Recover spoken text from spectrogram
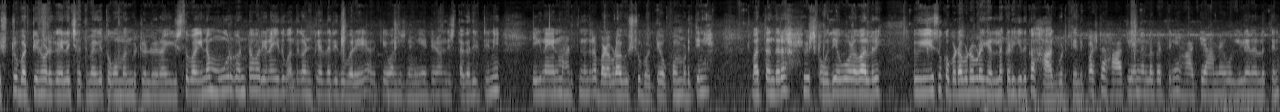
ಇಷ್ಟು ಬಟ್ಟೆ ನೋಡಿ ಕೈಲಿ ಛತ್ ಮ್ಯಾಗೆ ತೊಗೊಂಬಂದ್ಬಿಟ್ಟಿನ್ರಿ ನಾ. ಇಷ್ಟು ಬ ಇನ್ನೂ ಮೂರು ಗಂಟೆವರೆ, ಇನ್ನೂ ಇದು ಒಂದು ಗಂಟೆ ಅದ ರೀ ಇದು ಬರೀ. ಅದಕ್ಕೆ ಒಂದಿಷ್ಟು ನೆನೆ ಇಟ್ಟಿನಿ, ಒಂದಿಷ್ಟು ತೆಗೆದಿಟ್ಟಿನಿ. ಈಗ ನಾ ಏನು ಮಾಡ್ತೀನಿ ಅಂದ್ರೆ ಬಡ ಬಡ ಇಷ್ಟು ಬಟ್ಟೆ ಒಕ್ಕೊಂಬಿಡ್ತೀನಿ ಮತ್ತಂದ್ರೆ ಇವಿಷ್ಟು ಕೌದಿ ಒಳವಲ್ರಿ ಈಸುಕ ಬಡ ಬಡ ಬಡ ಎಲ್ಲ ಕಡೆಗೆ ಇದಕ್ಕೆ ಹಾಕ್ಬಿಡ್ತೀನಿ ರೀ ಫಸ್ಟ್ ಹಾಕ್ಲೇನೆಲ್ಲ ಕಟ್ತೀನಿ, ಹಾಕಿ ಆಮ್ಯಾಗ ಹೋಗಿಲೇನಲ್ಲತ್ತೀನಿ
